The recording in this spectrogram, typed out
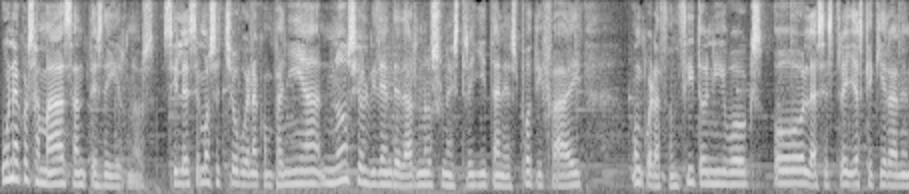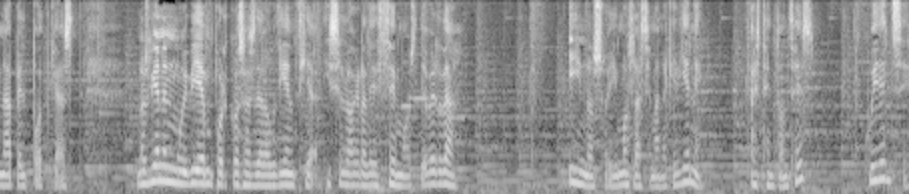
Una cosa más antes de irnos. Si les hemos hecho buena compañía, no se olviden de darnos una estrellita en Spotify, un corazoncito en Evox o las estrellas que quieran en Apple Podcast. Nos vienen muy bien por cosas de la audiencia y se lo agradecemos, de verdad. Y nos oímos la semana que viene. Hasta entonces, cuídense.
